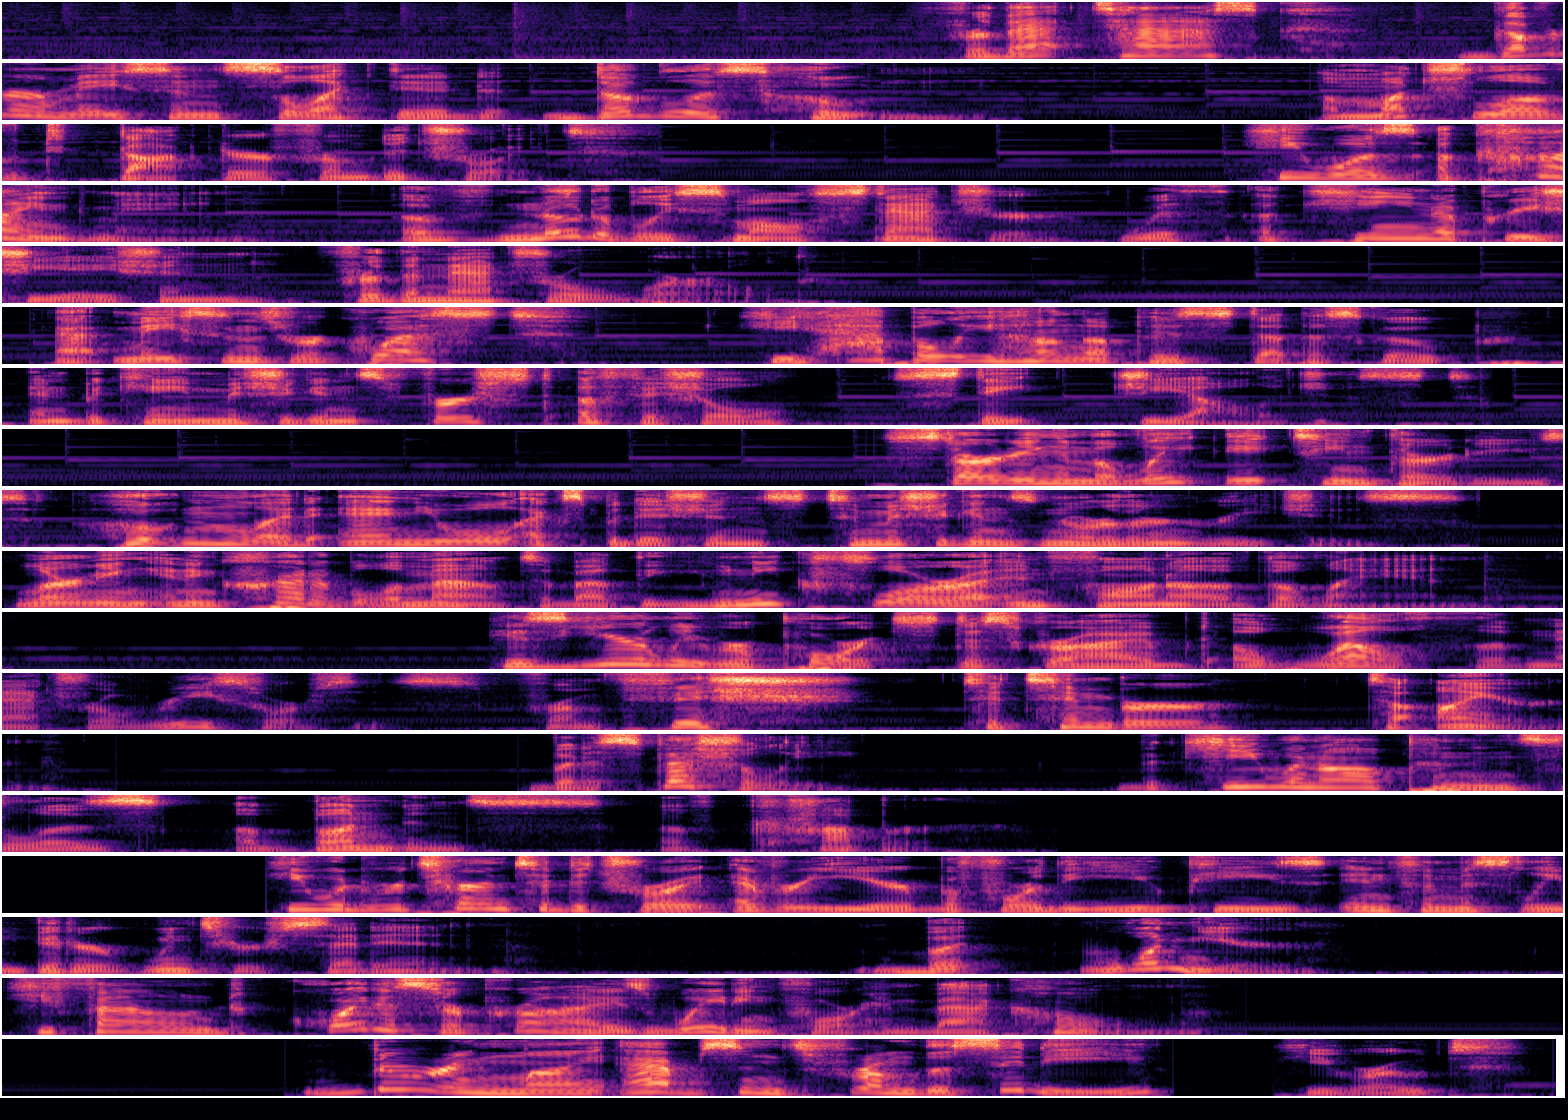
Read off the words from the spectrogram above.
For that task, Governor Mason selected Douglas Houghton, a much loved doctor from Detroit. He was a kind man, of notably small stature, with a keen appreciation for the natural world. At Mason's request, he happily hung up his stethoscope and became Michigan's first official state geologist. Starting in the late 1830s, Houghton led annual expeditions to Michigan's northern reaches, learning an incredible amount about the unique flora and fauna of the land. His yearly reports described a wealth of natural resources, from fish to timber to iron, but especially the Keweenaw Peninsula's abundance of copper. He would return to Detroit every year before the UP's infamously bitter winter set in. But one year, he found quite a surprise waiting for him back home. During my absence from the city, he wrote,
